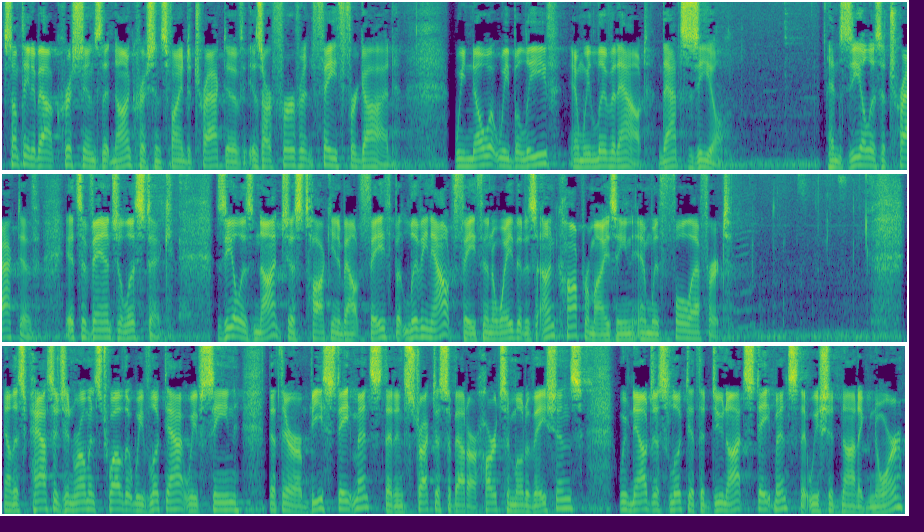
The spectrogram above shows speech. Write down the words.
Something about Christians that non Christians find attractive is our fervent faith for God. We know what we believe and we live it out. That's zeal. And zeal is attractive, it's evangelistic. Zeal is not just talking about faith, but living out faith in a way that is uncompromising and with full effort. Now, this passage in Romans 12 that we've looked at, we've seen that there are be statements that instruct us about our hearts and motivations. We've now just looked at the do not statements that we should not ignore.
